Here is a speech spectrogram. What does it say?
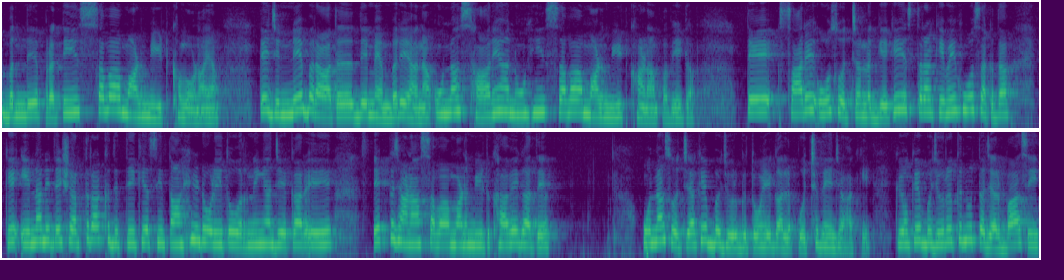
ਬੰਦੇ ਪ੍ਰਤੀ ਸਵਾ ਮਣ ਮੀਟ ਖਵਾਉਣਾ ਆ। ਤੇ ਜਿੰਨੇ ਬਰਾਤ ਦੇ ਮੈਂਬਰ ਆ ਨਾ, ਉਹਨਾਂ ਸਾਰਿਆਂ ਨੂੰ ਹੀ ਸਵਾ ਮਣ ਮੀਟ ਖਾਣਾ ਪਵੇਗਾ। ਤੇ ਸਾਰੇ ਉਹ ਸੋਚਣ ਲੱਗੇ ਕਿ ਇਸ ਤਰ੍ਹਾਂ ਕਿਵੇਂ ਹੋ ਸਕਦਾ ਕਿ ਇਹਨਾਂ ਨੇ ਤੇ ਸ਼ਰਤ ਰੱਖ ਦਿੱਤੀ ਕਿ ਅਸੀਂ ਤਾਂ ਹੀ ਡੋਲੀ ਤੋਰਨੀ ਆ, ਜੇਕਰ ਇਹ ਇੱਕ ਜਾਣਾ ਸਵਾ ਮਣ ਮੀਟ ਖਾਵੇਗਾ ਤੇ ਉਹਨਾਂ ਸੋਚਿਆ ਕਿ ਬਜ਼ੁਰਗ ਤੋਂ ਇਹ ਗੱਲ ਪੁੱਛਦੇ ਜਾ ਕੇ, ਕਿਉਂਕਿ ਬਜ਼ੁਰਗ ਨੂੰ ਤਜਰਬਾ ਸੀ।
